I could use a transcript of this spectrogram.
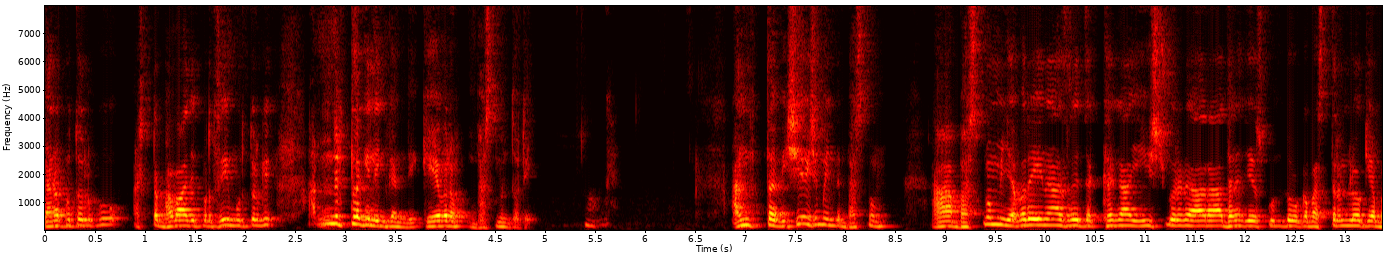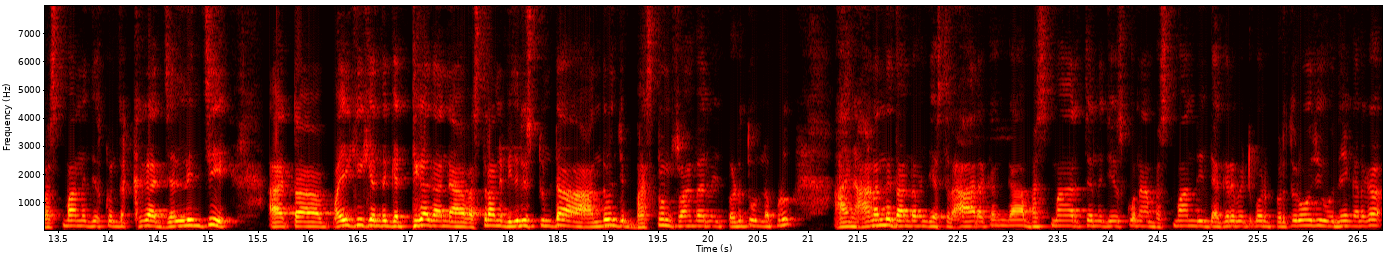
గణపతులకు అష్టభవాది పృథ్వీమూర్తులకి అన్నిట్లకి లింక్ అంది కేవలం భస్మంతో. అంత విశేషమైంది భస్మం ఆ భస్మం ఎవరైనా సరే చక్కగా ఈశ్వరుడి ఆరాధన చేసుకుంటూ ఒక వస్త్రంలోకి ఆ భస్మాన్ని తీసుకొని చక్కగా జల్లించి అట పైకి కింద గట్టిగా దాన్ని ఆ వస్త్రాన్ని విదిలిస్తుంటే ఆ అందులోంచి భస్మం స్వామివారి మీద పడుతూ ఉన్నప్పుడు ఆయన ఆనంద తాండవం చేస్తారు. ఆ రకంగా భస్మార్చన చేసుకొని ఆ భస్మాన్ని దగ్గర పెట్టుకొని ప్రతిరోజు ఉదయం కనుక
